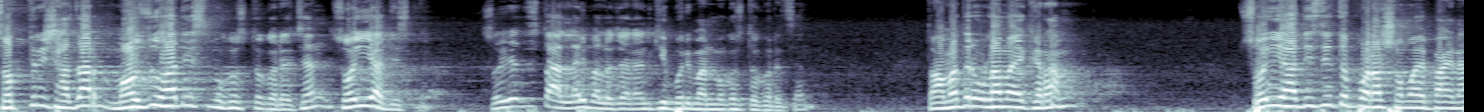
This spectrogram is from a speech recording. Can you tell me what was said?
ছত্রিশ হাজার মৌজু হাদিস মুখস্থ করেছেন, সহি হাদিস না। তো আল্লাহ ভালো জানেন কি পরিমাণ মুখস্থ করেছেন। তো আমাদের ওলামা একরাম সহি হাদিসই তো পড়ার সময় পায় না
